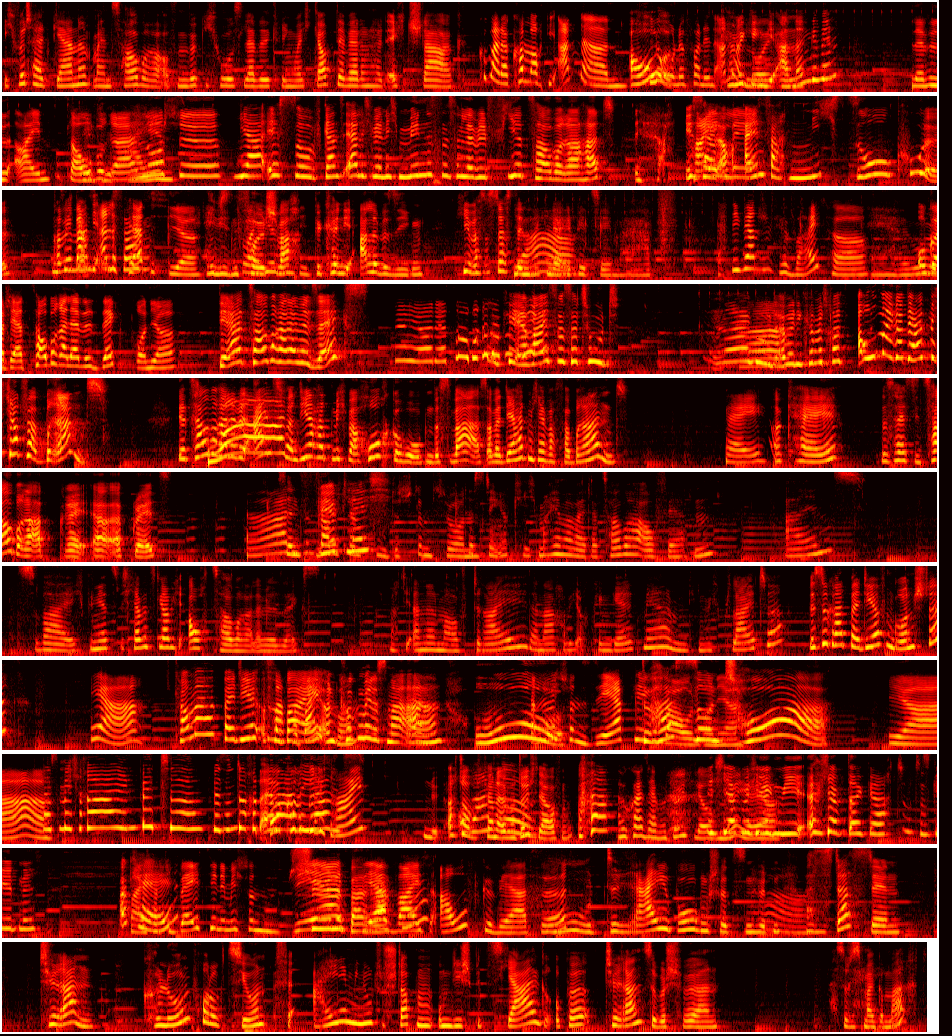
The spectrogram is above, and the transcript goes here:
Ich würde halt gerne meinen Zauberer auf ein wirklich hohes Level kriegen, weil ich glaube, der wäre dann halt echt stark. Guck mal, da kommen auch die anderen Oh. Klone von den anderen Können wir gegen die Leuten. anderen gewinnen? Level 1 Zauberer. Level 1. Lusche. Ja, ist so. Ganz ehrlich, wer nicht mindestens einen Level 4 Zauberer hat, Ja, ist halt auch einfach nicht so cool. Komm, wir ich machen die alle sagen. fertig hier. Hey, die sind mal, voll schwach. sind die. Wir können die alle besiegen. Hier, was ist das denn? Ja. Wikinger NPC. Na, pff. Dachte, die wären schon viel weiter. Ja, Oh. Gott, der hat Zauberer Level 6, Ronja. Der hat Zauberer Level 6? Ja, ja, der hat Zauberer Level Okay, er weiß, was er tut. Na Ah. gut, aber die können wir trotzdem... Oh mein Gott, der hat mich gerade verbrannt. Der Zauberer What? Level 1 von dir hat mich mal hochgehoben, das war's. Aber der hat mich einfach verbrannt. Okay. Okay. Das heißt, die Zauberer-Upgrades... Äh, Upgrades, Ja, Sind sind wirklich- das stimmt schon. das Ding... Okay, ich mache hier mal weiter. Zauberer aufwerten. Eins. Zwei. Ich bin jetzt... Ich habe jetzt, glaube ich, auch Zauberer Level 6. Ich mache die anderen mal auf drei. Danach habe ich auch kein Geld mehr. Dann bin ich nämlich pleite. Bist du gerade bei dir auf dem Grundstück? ja, Ich komme bei dir vorbei und vorbeikommen? guck mir das mal Ja. an. da Oh, ich schon sehr viel du gebaut, hast so ein Ronja. Tor. Ja. Lass mich rein, bitte. Wir sind doch in einer du nicht Allianz. rein? Nö. Ach doch, Oh, ich kann einfach durchlaufen. Du kannst einfach durchlaufen. Ich habe ne? mich ja. irgendwie, ich habe da gedacht, das geht nicht. Mal, Ich habe Okay. die Base hier nämlich schon sehr, sehr weit aufgewertet. Uh, drei Bogenschützenhütten. Ah. Was ist das denn? Tyrann. Klonproduktion für eine Minute stoppen, um die Spezialgruppe Tyrann zu beschwören. Hast du das mal gemacht?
